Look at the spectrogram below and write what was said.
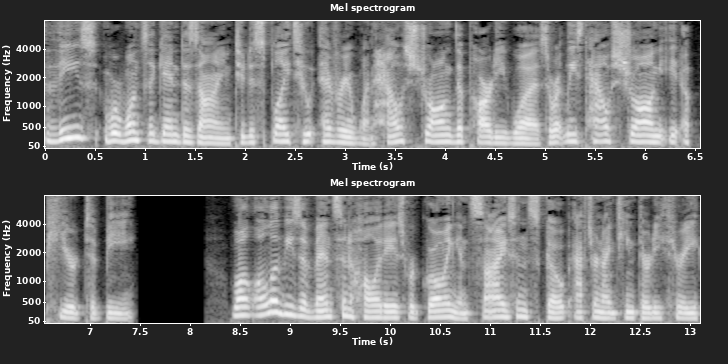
These were once again designed to display to everyone how strong the party was, or at least how strong it appeared to be. While all of these events and holidays were growing in size and scope after 1933,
